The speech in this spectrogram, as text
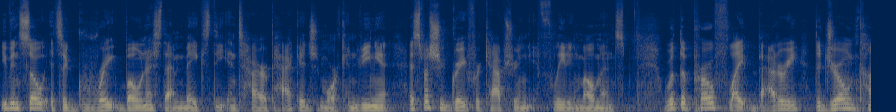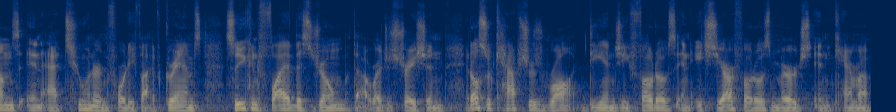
Even so, it's a great bonus that makes the entire package more convenient, especially great for capturing fleeting moments. With the Pro Flight battery, the drone comes in at 245 grams, so you can fly this drone without registration. It also captures raw DNG photos and HDR photos merged in camera,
